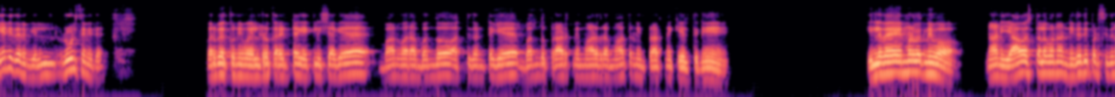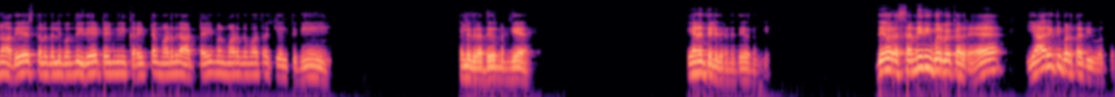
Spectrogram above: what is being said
ಏನಿದೆ ನಮ್ಗೆ? ಎಲ್ ರೂಲ್ಸ್ ಏನಿದೆ? ಬರ್ಬೇಕು ನೀವು ಎಲ್ರು ಕರೆಕ್ಟ್ ಆಗಿ ಭಾನುವಾರ ಬಂದು ಹತ್ತು ಗಂಟೆಗೆ ಬಂದು ಪ್ರಾರ್ಥನೆ ಮಾಡಿದ್ರೆ ಮಾತ್ರ ನಿಮ್ ಪ್ರಾರ್ಥನೆ ಕೇಳ್ತೀನಿ. ಇಲ್ಲವೇ, ಏನ್ ಮಾಡ್ಬೇಕು ನೀವು? ನಾನು ಯಾವ ಸ್ಥಳವನ್ನ ನಿಗದಿಪಡಿಸಿದನೋ ಅದೇ ಸ್ಥಳದಲ್ಲಿ ಬಂದು ಇದೇ ಟೈಮ್ಗೆ ನೀವು ಕರೆಕ್ಟ್ ಆಗಿ ಮಾಡಿದ್ರೆ ಆ ಟೈಮ್ ಅಲ್ಲಿ ಮಾಡಿದ್ರೆ ಮಾತ್ರ ಕೇಳ್ತೀನಿ. ಹೇಳಿದ್ರ ದೇವ್ರು ನಮ್ಗೆ? ಏನಂತ ಹೇಳಿದ್ರಣ್ಣ ದೇವ್ರು ನಮ್ಗೆ? ದೇವರ ಸನ್ನಿಧಿಗೆ ಬರ್ಬೇಕಾದ್ರೆ ಯಾವ ರೀತಿ ಬರ್ತಾ ಇದೀವಿ ಇವತ್ತು?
